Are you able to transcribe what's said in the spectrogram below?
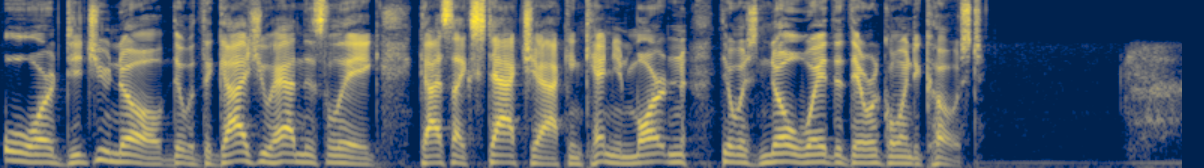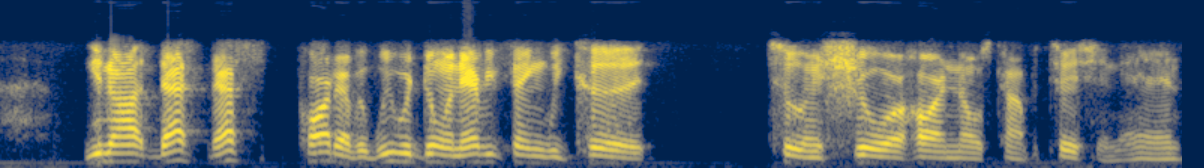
or did you know that with the guys you had in this league, guys like Stack Jack and Kenyon Martin, there was no way that they were going to coast? You know, that's that's part of it. We were doing everything we could to ensure hard nosed competition. And,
